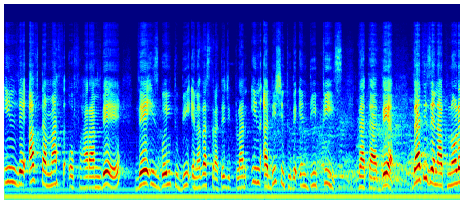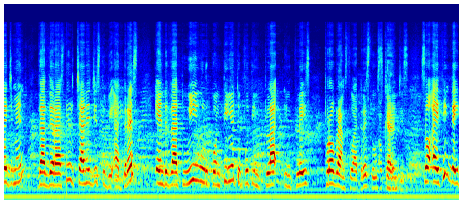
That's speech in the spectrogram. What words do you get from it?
in the aftermath of Harambee, there is going to be another strategic plan in addition to the NDPs that are there. That is an acknowledgement that there are still challenges to be addressed and that we will continue to put in, pla- in place programs to address those Okay. challenges. So I think they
